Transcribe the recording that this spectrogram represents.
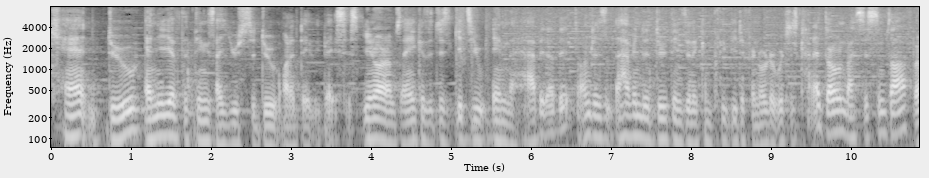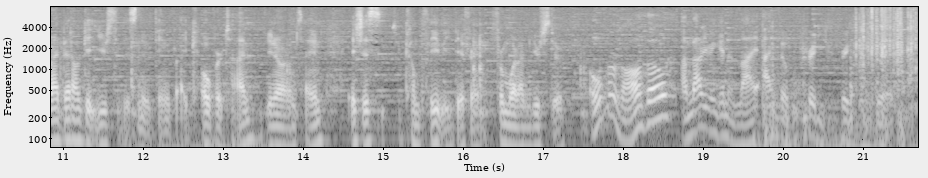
can't do any of the things I used to do on a daily basis. You know what I'm saying? Because it just gets you in the habit of it. So I'm just having to do things in a completely different order, which is kind of throwing my systems off. But I bet I'll get used to this new thing like over time. You know what I'm saying? It's just completely different from what I'm used to. Overall though, I'm not even gonna lie, I feel pretty freaking good.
